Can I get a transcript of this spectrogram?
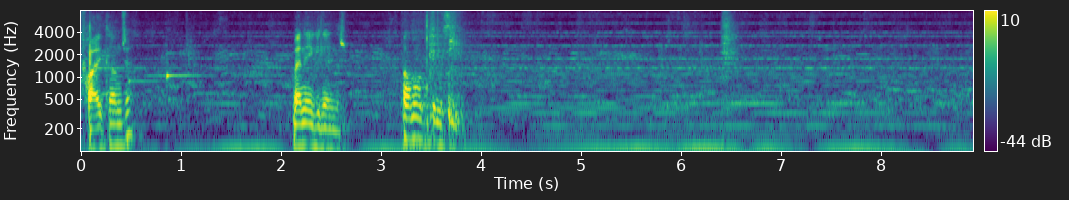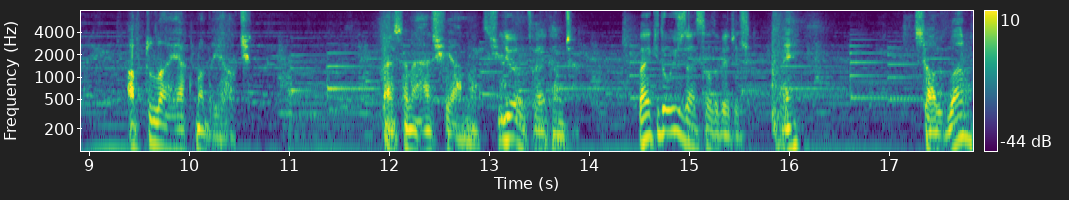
Faik amca. Ben ilgilenirim. Tamam komiserim. Abdullah yakmadı Yalçın. Ben sana her şeyi anlatacağım. Biliyorum Faik amca. Belki de o yüzden salı verildi. Ne? Saldılar mı?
